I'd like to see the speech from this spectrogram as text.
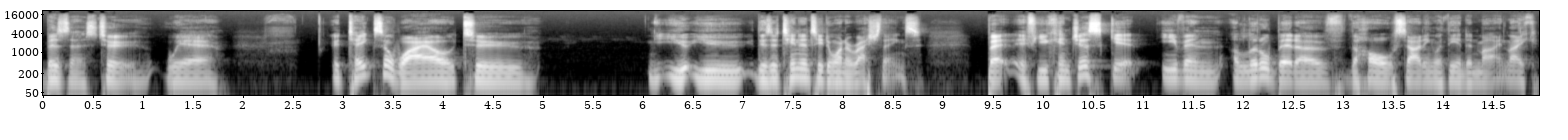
business too, where it takes a while to you you there's a tendency to want to rush things. But if you can just get even a little bit of the whole starting with the end in mind, like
